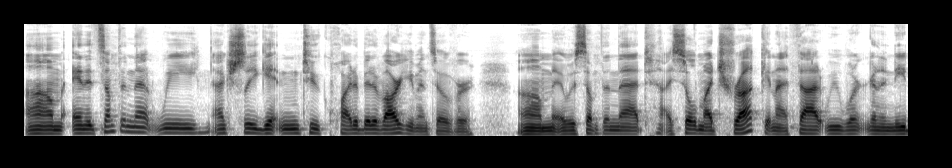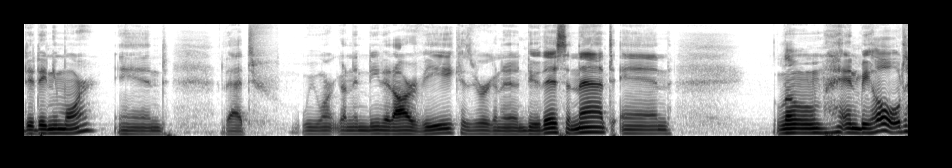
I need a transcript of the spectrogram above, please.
Um, and it's something that we actually get into quite a bit of arguments over. Um, it was something that I sold my truck and I thought we weren't going to need it anymore and that we weren't going to need an RV because we were going to do this and that. And lo and behold,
